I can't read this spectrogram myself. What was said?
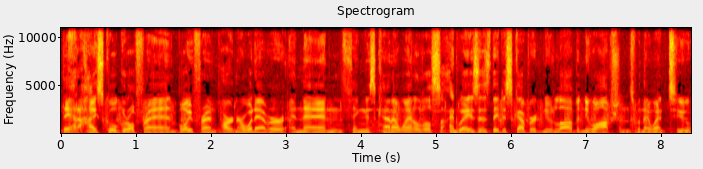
they had a high school girlfriend, boyfriend, partner, whatever, and then things kind of went a little sideways as they discovered new love and new options when they went to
